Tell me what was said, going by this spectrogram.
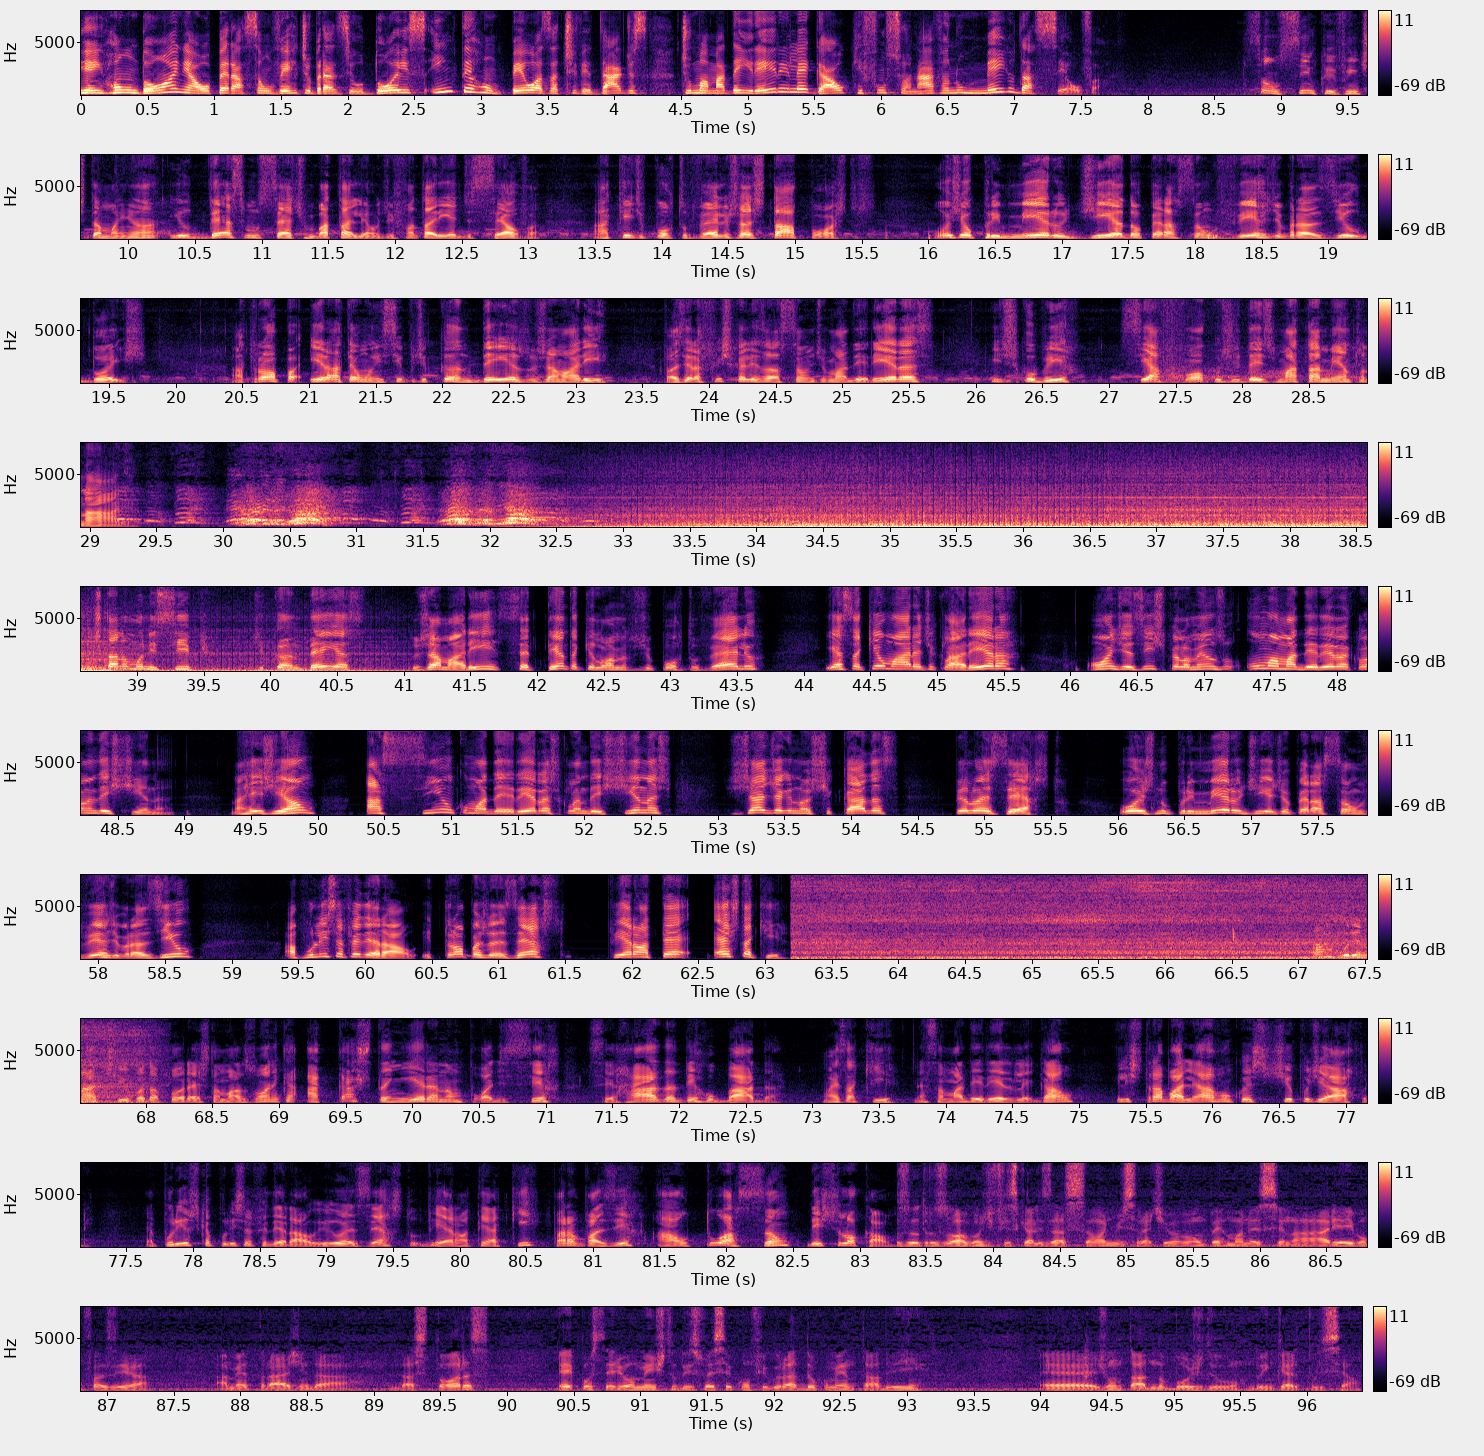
E em Rondônia, a Operação Verde Brasil 2 interrompeu as atividades de uma madeireira ilegal que funcionava no meio da selva. São 5h20 da manhã e o 17º Batalhão de Infantaria de Selva, aqui de Porto Velho, já está a postos. Hoje é o primeiro dia da Operação Verde Brasil 2. A tropa irá até o município de Candeias do Jamari, fazer a fiscalização de madeireiras e descobrir se há focos de desmatamento na área. Está no município de Candeias do Jamari, 70 quilômetros de Porto Velho. E essa aqui é uma área de clareira onde existe pelo menos uma madeireira clandestina. Na região, há cinco madeireiras clandestinas já diagnosticadas pelo Exército. Hoje, no primeiro dia de Operação Verde Brasil, a Polícia Federal e tropas do Exército vieram até esta aqui. Árvore nativa da floresta amazônica, a castanheira não pode ser serrada, derrubada. Mas aqui, nessa madeireira legal, eles trabalhavam com esse tipo de árvore. É por isso que a Polícia Federal e o Exército vieram até aqui para fazer a autuação deste local. Os outros órgãos de fiscalização administrativa vão permanecer na área e vão fazer a, a metragem da, das toras. E aí, posteriormente, tudo isso vai ser configurado, documentado e é, juntado no bojo do, do inquérito policial.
